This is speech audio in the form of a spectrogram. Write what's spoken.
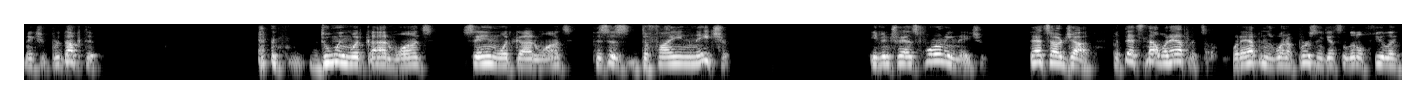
makes you productive. Doing what God wants, saying what God wants, this is defying nature, even transforming nature. That's our job. But that's not what happens. What happens when a person gets a little feeling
